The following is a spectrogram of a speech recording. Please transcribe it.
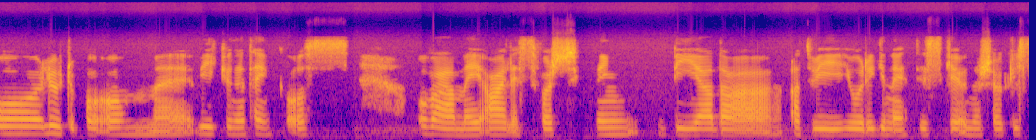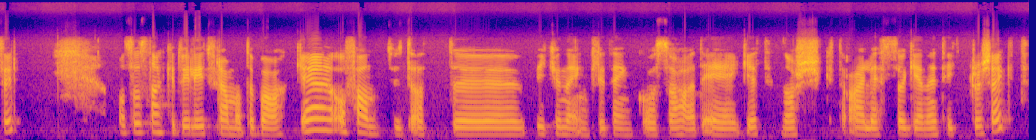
og lurte på om eh, vi kunne tenke oss å være med i ALS-forskning via da at vi gjorde genetiske undersøkelser. Og så snakket vi litt fram og tilbake og fant ut at uh, vi kunne egentlig tenke oss å ha et eget norskt ALS- og genetikkprosjekt.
